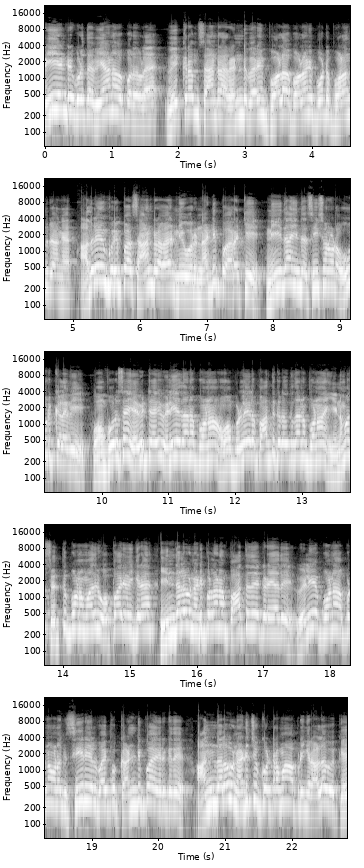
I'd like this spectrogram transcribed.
ரீஎன்ட்ரி கொடுத்த வியானாவை பொறுத்தவரை விக்ரம் சாண்ட்ரா ரெண்டு பேரையும் போல போலான்னு போட்டு பொழந்துட்டாங்க. அதுலயும் குறிப்பா சாண்ட்ராவை நீ ஒரு நடிப்பு அரக்கி நீ தான் இந்த சீசனோட ஊர்க்கிழவி. உன் புருஷன் எவிட்டாயி வெளியே தானே போனா உன் பிள்ளைகளை பாத்துக்கிறதுக்கு தானே போனா என்னமோ செத்து போன மாதிரி ஒப்பாரி வைக்கிற. இந்த அளவு நடிப்பெல்லாம் நான் பார்த்ததே கிடையாது. வெளியே போனா அப்படின்னா உனக்கு சீரியல் வாய்ப்பு கண்டிப்பா இருக்குது. அந்த அளவு நடிச்சு கொட்டுறமா? அப்படிங்கிற அளவுக்கு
